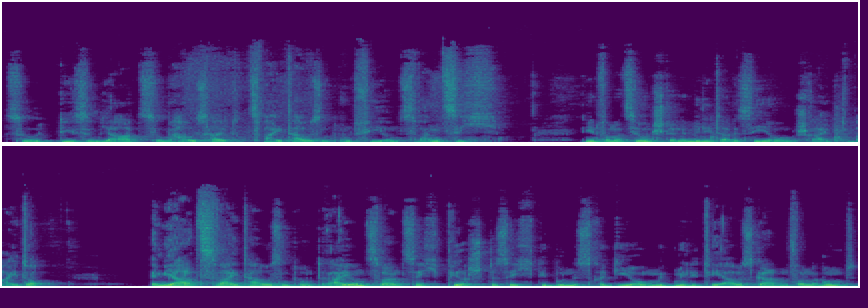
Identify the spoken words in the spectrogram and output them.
zu diesem Jahr, zum Haushalt 2024. Die Informationsstelle Militarisierung schreibt weiter. Im Jahr 2023 pirschte sich die Bundesregierung mit Militärausgaben von rund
